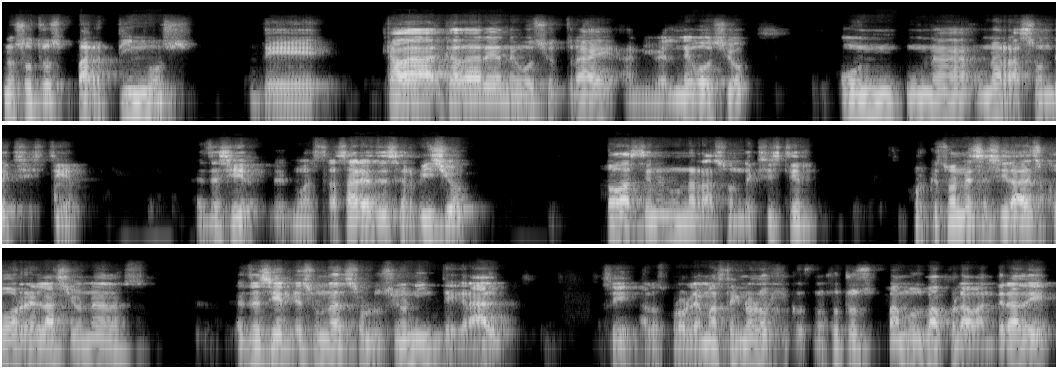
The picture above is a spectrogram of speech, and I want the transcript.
nosotros partimos de cada, cada área de negocio trae a nivel negocio una, una razón de existir. Es decir, nuestras áreas de servicio, todas tienen una razón de existir, porque son necesidades correlacionadas. Es decir, es una solución integral ¿sí? a los problemas tecnológicos. Nosotros vamos bajo la bandera de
